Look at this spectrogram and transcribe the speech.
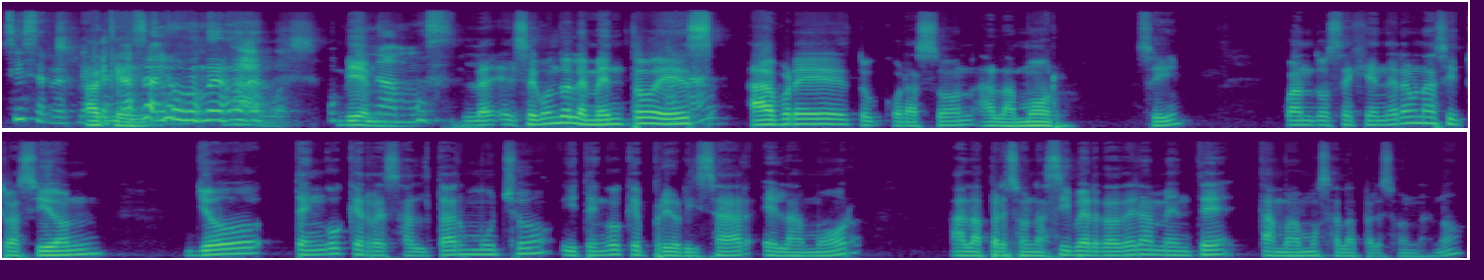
sí se refleja en la salud. Bien. el segundo elemento es abre tu corazón al amor, ¿sí? Cuando se genera una situación, yo tengo que resaltar mucho y tengo que priorizar el amor a la persona, si verdaderamente amamos a la persona, ¿no?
